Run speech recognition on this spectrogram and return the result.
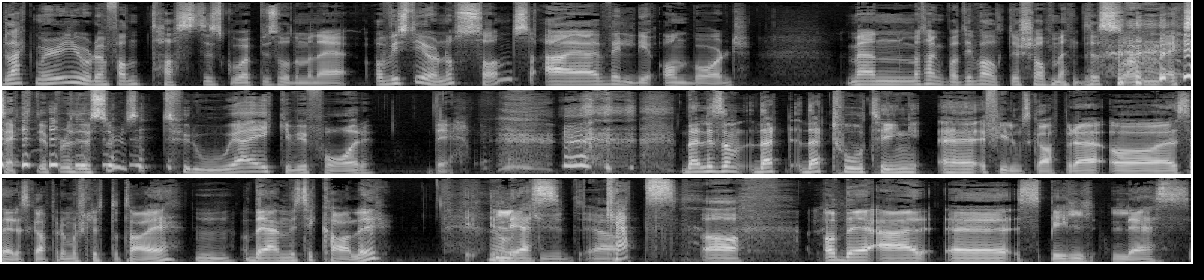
Black Mirror gjorde en fantastisk god episode med det. Og hvis de gjør noe sånn, så er jeg veldig on board. Men med tanke på at de valgte Shaw Mendes som executive producer, så tror jeg ikke vi får det. Det er liksom Det er, det er to ting eh, filmskapere og serieskapere må slutte å ta i. Og det er musikaler. Les Gud, ja. Cats. Oh. Og det er eh, spill, les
